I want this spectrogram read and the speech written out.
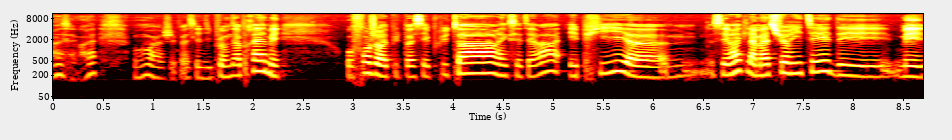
Ouais, c'est vrai. Bon moi j'ai passé le diplôme d'après mais au fond, j'aurais pu le passer plus tard, etc. Et puis, euh, c'est vrai que la maturité des. Mais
